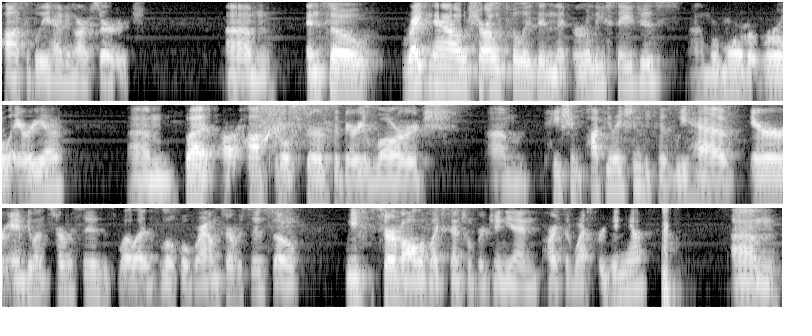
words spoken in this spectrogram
possibly having our surge. Um, and so right now, Charlottesville is in the early stages. Um, we're more of a rural area, um, but our hospital serves a very large um, patient population because we have air ambulance services as well as local ground services. So we serve all of like Central Virginia and parts of West Virginia. Um,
